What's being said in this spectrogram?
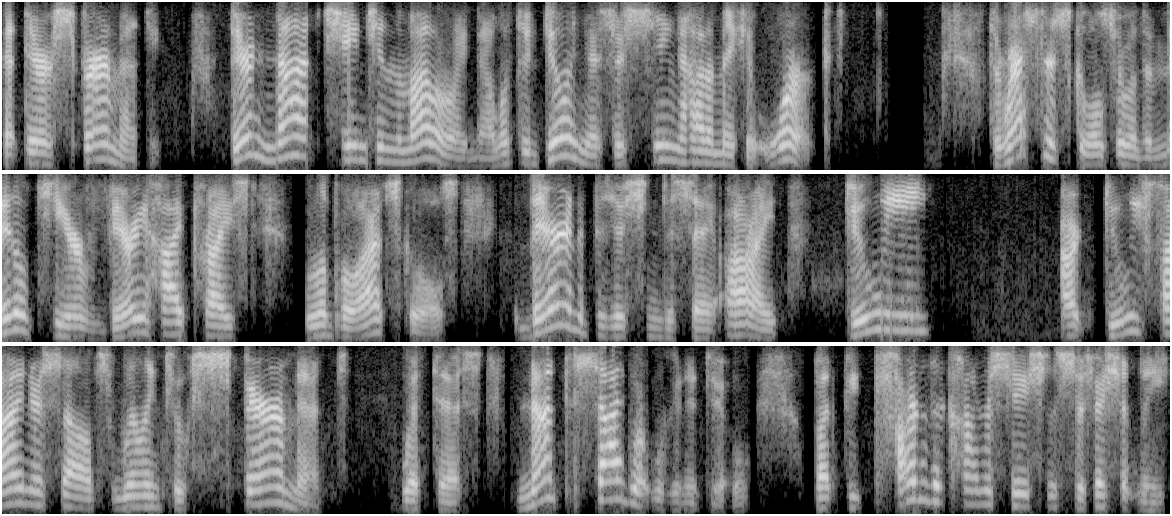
that they're experimenting. They're not changing the model right now. What they're doing is they're seeing how to make it work. The rest of the schools are the middle tier, very high priced liberal arts schools they're in a position to say, all right, do we are do we find ourselves willing to experiment with this, not decide what we're going to do, but be part of the conversation sufficiently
